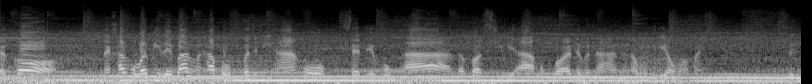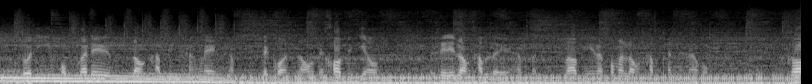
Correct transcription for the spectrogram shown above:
แล้วก็ในคลาส600มีอะไรบ้างนะครับผมก็จะมี R6 ZF6R แล้วก็ CBR 600 WR นะครับผมที่เอามาใหม่ ซึ่งตัวนี้ผมก็ได้ลองขับเป็นครั้งแรกครับ แต่ก่อนลองแต่ครอบอย่างเดียวไม่เคยได้ลองขับเลยครับ รอบนี้เราก็มาลองขับกันนะครับผมก็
